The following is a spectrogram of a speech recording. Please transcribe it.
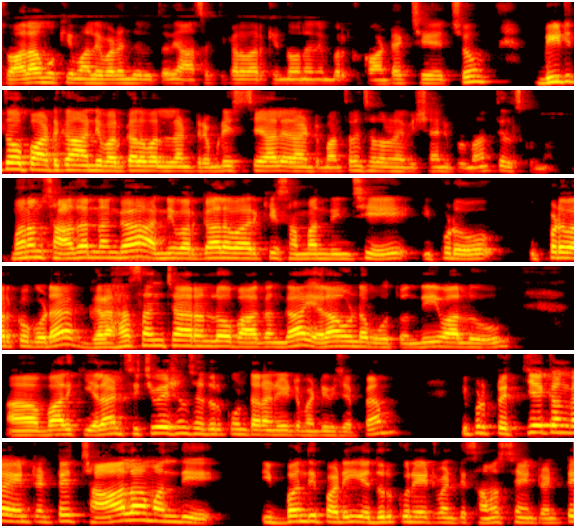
జ్వాలాముఖి మాల ఇవ్వడం జరుగుతుంది. ఆసక్తి కల వారి కింద ఉన్న నెంబర్కు కాంటాక్ట్ చేయొచ్చు. వీటితో పాటుగా అన్ని వర్గాల వల్ల ఇలాంటి రెమెడీస్ చేయాలి ఇలాంటి మంత్రం చదవాలనే విషయాన్ని ఇప్పుడు మనం తెలుసుకుందాం. మనం సాధారణంగా అన్ని వర్గాల వారికి సంబంధించి ఇప్పుడు ఇప్పటి వరకు కూడా గ్రహ సంచారంలో భాగంగా ఎలా ఉండబోతుంది వాళ్ళు వారికి ఎలాంటి సిచ్యువేషన్స్ ఎదుర్కొంటారు అనేటువంటివి చెప్పాం. ఇప్పుడు ప్రత్యేకంగా ఏంటంటే చాలామంది ఇబ్బంది పడి ఎదుర్కొనేటువంటి సమస్య ఏంటంటే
